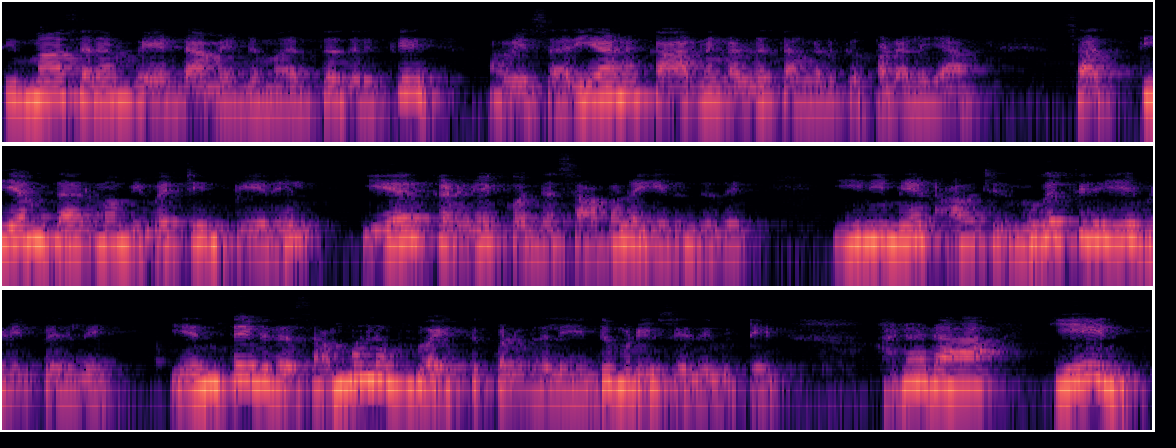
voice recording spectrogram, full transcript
சிம்மாசனம் வேண்டாம் என்று மறுத்ததற்கு அவை சரியான காரணங்கள்னு தங்களுக்கு படலையா? சத்தியம் தர்மம் இவற்றின் பேரில் ஏற்கனவே கொஞ்சம் சபலம் இருந்தது. இனிமேல் அவற்றின் முகத்திலேயே விழிப்பதில்லை. எந்தவித சம்மந்தமும் வைத்துக் கொள்வதில்லை என்று முடிவு செய்து விட்டேன். அடடா ஏன்?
